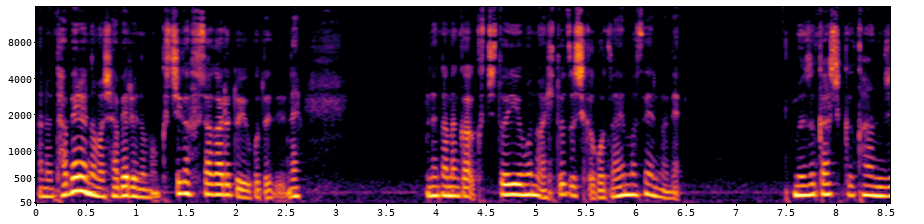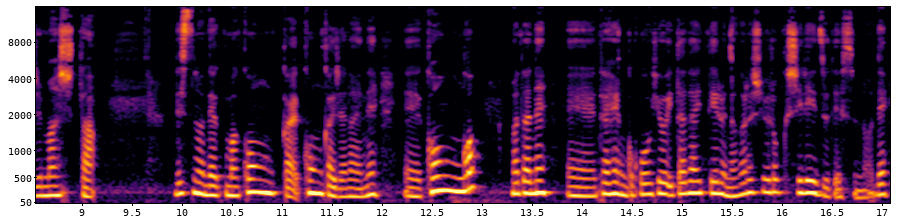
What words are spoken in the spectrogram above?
あの、食べるのも喋るのも口が塞がるということでね、なかなか口というものは一つしかございませんので、難しく感じました。ですので、まあ、今回、今回じゃないね、えー、今後、またね、えー、大変ご好評いただいているながら収録シリーズですので、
